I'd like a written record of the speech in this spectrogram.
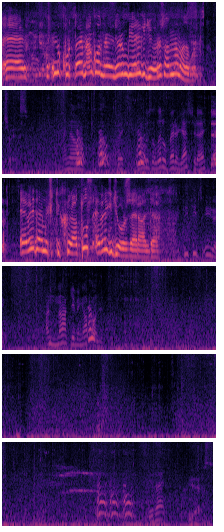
Ee, şimdi kurtları ben kontrol ediyorum. Bir yere gidiyoruz. Anlamadım. Eve demiştik Kratos. Eve gidiyoruz herhalde. Not giving up on him. Hear that? Yes.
